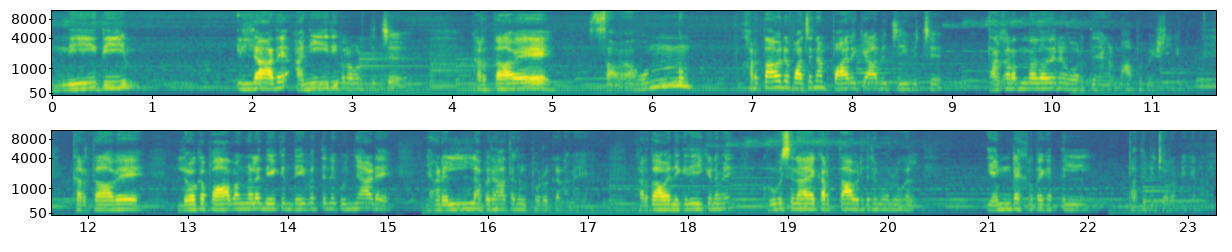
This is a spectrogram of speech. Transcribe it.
നീതിയും ഇല്ലാതെ അനീതി പ്രവർത്തിച്ച് കർത്താവെ ഒന്നും കർത്താവിന്റെ വചനം പാലിക്കാതെ ജീവിച്ച് തകർന്നതിനെ ഓർത്ത് ഞങ്ങൾ മാപ്പപേക്ഷിക്കുന്നു. കർത്താവെ ലോകപാപങ്ങളെ നീക്കും ദൈവത്തിന്റെ കുഞ്ഞാടെ ഞങ്ങളുടെ എല്ലാ അപരാധങ്ങൾ പൊറുക്കണമേ. കർത്താവ് അനുഗ്രഹിക്കണമേ. ക്രൂശനായ കർത്താവിന്റെ തിരുമുറിവുകൾ എന്റെ ഹൃദയത്തിൽ പതിപ്പിച്ചുറപ്പിക്കണമേ.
